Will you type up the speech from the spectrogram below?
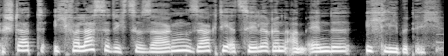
Statt Ich verlasse dich zu sagen, sagt die Erzählerin am Ende Ich liebe dich.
